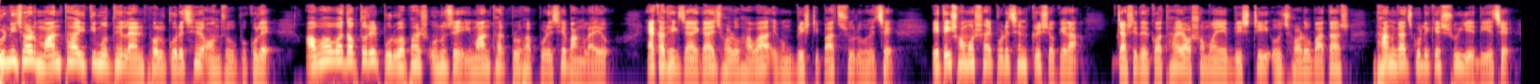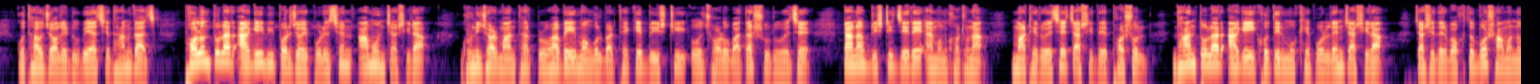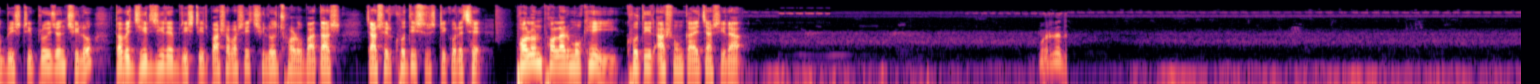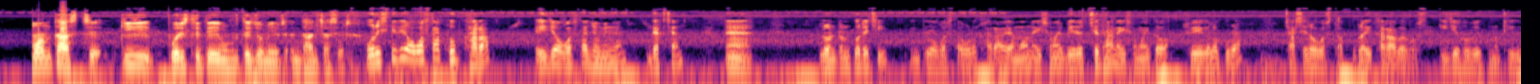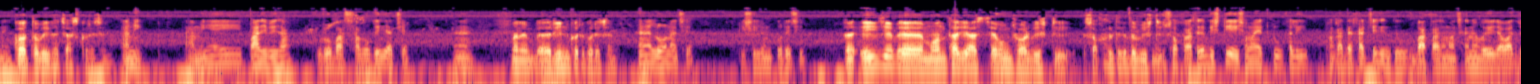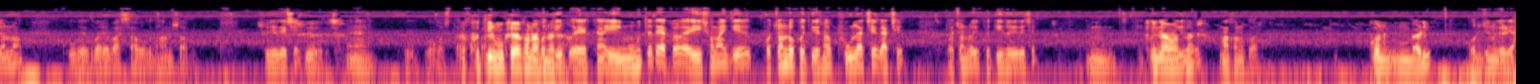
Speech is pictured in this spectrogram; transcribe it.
ঘূর্ণিঝড় মান্থা ইতিমধ্যে ল্যান্ডফল করেছে অন্ধ্র উপকূলে। আবহাওয়া দপ্তরের পূর্বাভাস অনুযায়ী মান্থার প্রভাব পড়েছে বাংলায়ও। একাধিক জায়গায় ঝড়ো হাওয়া এবং বৃষ্টিপাত শুরু হয়েছে। এতেই সমস্যায় পড়েছেন কৃষকেরা। চাষিদের কথায় অসময়ে বৃষ্টি ও ঝড়ো বাতাস ধান গাছগুলিকে শুইয়ে দিয়েছে। কোথাও জলে ডুবে আছে ধান গাছ ফলন তোলার আগেই বিপর্যয়ে পড়েছেন আমন চাষিরা। ঘূর্ণিঝড় মান্থার প্রভাবে মঙ্গলবার থেকে বৃষ্টি ও ঝড়ো বাতাস শুরু হয়েছে। টানা বৃষ্টির জেরে এমন ঘটনা। মাঠে রয়েছে চাষিদের ফসল। ধান তোলার আগেই ক্ষতির মুখে পড়লেন চাষিরা। চাষিদের বক্তব্য, সামান্য বৃষ্টি প্রয়োজন ছিল, তবে ঝিরঝিরে বৃষ্টির পাশাপাশি ছিল ঝড়ো বাতাস। চাষের ক্ষতি সৃষ্টি করেছে। ফলন ফলার মুখেই ক্ষতির আশঙ্কায় চাষিরা। মন্থা আসছে। কি পরিস্থিতি এই মুহূর্তে জমির ধান চাষের? পরিস্থিতির অবস্থা খুব খারাপ। এই যে অবস্থা জমিনে দেখছেন? হ্যাঁ লন্টন করেছি কিন্তু অবস্থা বড় খারাপ। এমন এই সময় বেরোচ্ছে ধান এই সময় তো শুয়ে গেল পুরা। চাষের অবস্থা পুরাই খারাপ অবস্থা কি যে হবে কোনো ঠিক নেই। কত বিঘা চাষ করেছেন? আমি আমি এই পাঁচ বিঘা পুরো বাদশা বকেই আছে। হ্যাঁ। মানে ঋণ করে করেছেন? হ্যাঁ লোন আছে কৃষি লোন করেছি। এই যে মন্থা যে আসছে এবং ঝড় বৃষ্টি সকাল থেকে তো বৃষ্টি। সকাল থেকে বৃষ্টি এই সময় একটু খালি ফাঁকা দেখাচ্ছে কিন্তু বাতাস মাঝখানে হয়ে যাওয়ার জন্য খুব একবারে বাদশাবক ধান সব শুয়ে গেছে। হ্যাঁ খুব অবস্থা। মানে ক্ষতির মুখে এখন আপনারা? এই মুহূর্তে তো এত এই সময় যে প্রচণ্ড ক্ষতি এখানে ফুল আছে গাছে প্রচন্ডই ক্ষতি হয়ে গেছে। হুম, কি কি নাম আপনার? মাখন কর। কোন বাড়ি? অর্জুন গেড়িয়া।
